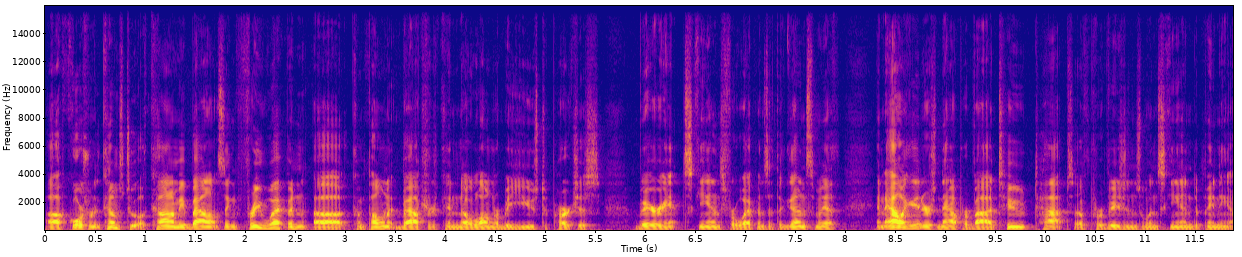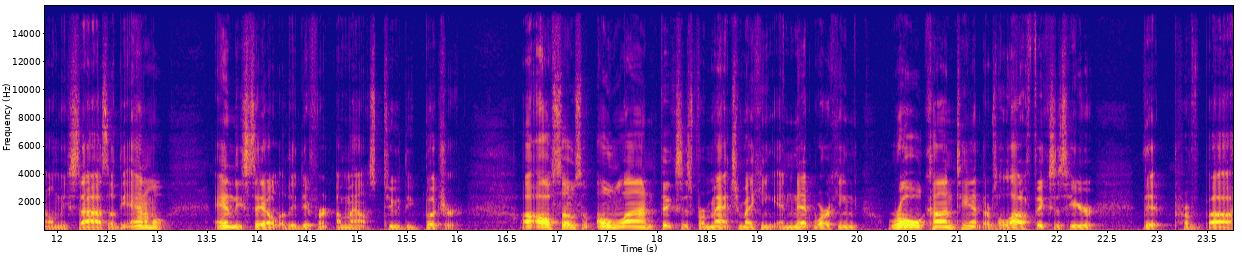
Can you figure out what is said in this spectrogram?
Uh, of course, when it comes to economy balancing, free weapon uh, component vouchers can no longer be used to purchase variant skins for weapons at the gunsmith. And alligators now provide two types of provisions when skinned, depending on the size of the animal and the sale of the different amounts to the butcher. Uh, also, some online fixes for matchmaking and networking. Role content, there's a lot of fixes here that uh,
